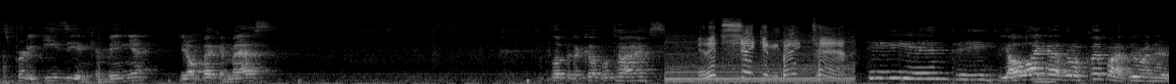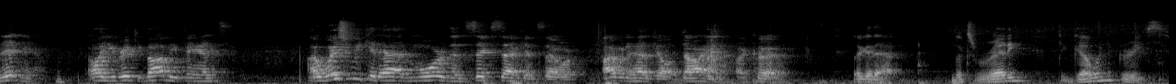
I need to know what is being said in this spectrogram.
It's pretty easy and convenient. You don't make a mess. Flip it a couple times. And it's shaking big time. TNT. Y'all like that little clip I threw in there, didn't you? All you Ricky Bobby fans. I wish we could add more than six seconds though. I would have had y'all dying if I could. Look at that. Looks ready to go into grease.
